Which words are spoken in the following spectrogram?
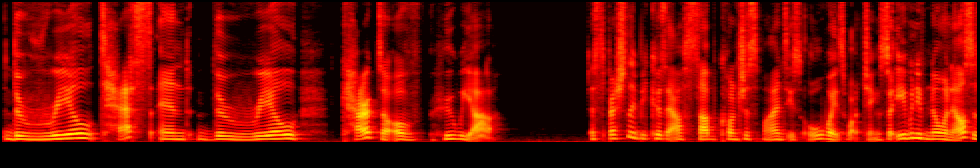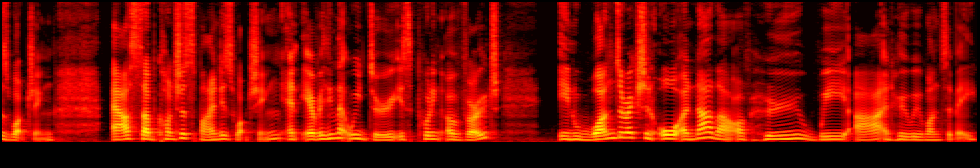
the real test and the real character of who we are especially because our subconscious mind is always watching. So even if no one else is watching, our subconscious mind is watching, and everything that we do is putting a vote in one direction or another of who we are and who we want to be.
